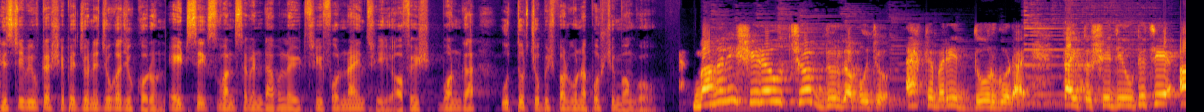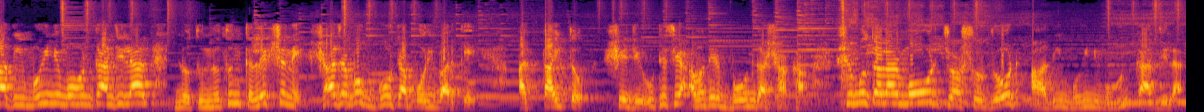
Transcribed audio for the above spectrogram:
ডিস্ট্রিবিউটারশিপের জন্য যোগাযোগ করুন eight six one seven double eight three four nine three office Bangaon, Uttar Chobbish Pargana, পশ্চিমবঙ্গ। বাঙালির সেরা উৎসব দুর্গাপুজো, একেবারে দোরগোড়ায়। তাই তো সেজে উঠেছে আদি মোহিনী মোহন কাঞ্জিলাল, নতুন নতুন কালেকশনে সাজাবো গোটা পরিবারকে। আর তাই তো সেজে উঠেছে আমাদের বনগা শাখা, শিমুলতলার মোড়, যশোর রোড আদি মোহিনীমোহন কাঞ্জিলাল।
